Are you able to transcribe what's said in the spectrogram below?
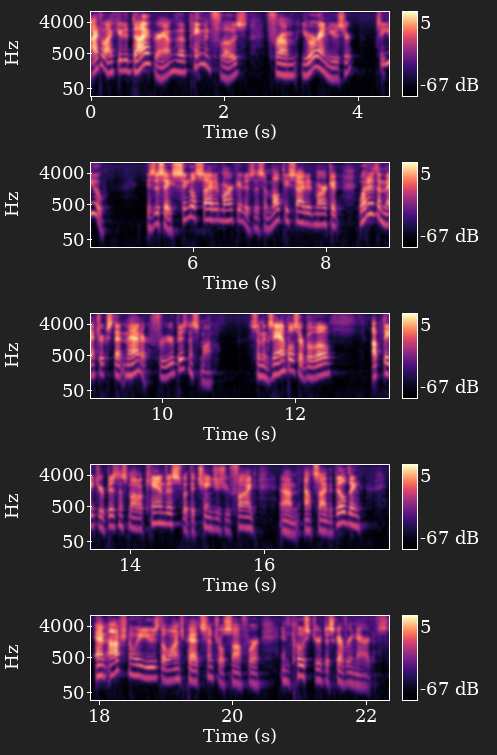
I'd like you to diagram the payment flows from your end user to you. Is this a single sided market? Is this a multi sided market? What are the metrics that matter for your business model? Some examples are below. Update your business model canvas with the changes you find um, outside the building, and optionally use the Launchpad Central software and post your discovery narratives.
